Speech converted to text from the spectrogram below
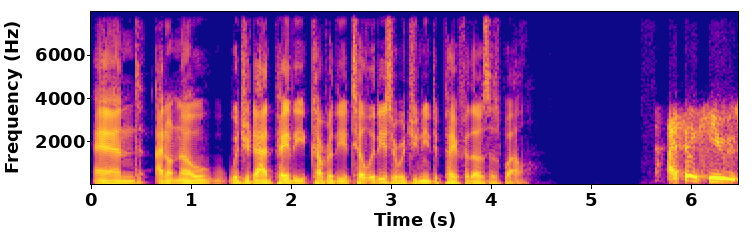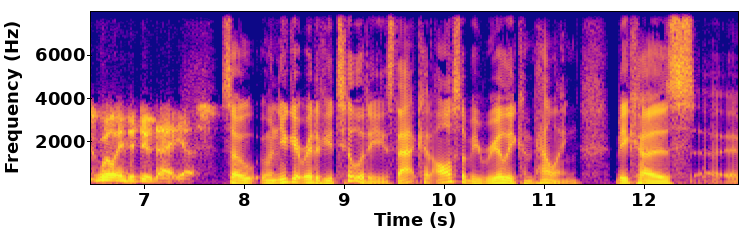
and I don't know, would your dad pay the cover the utilities, or would you need to pay for those as well? I think he was willing to do that, yes. So when you get rid of utilities, that could also be really compelling because uh,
